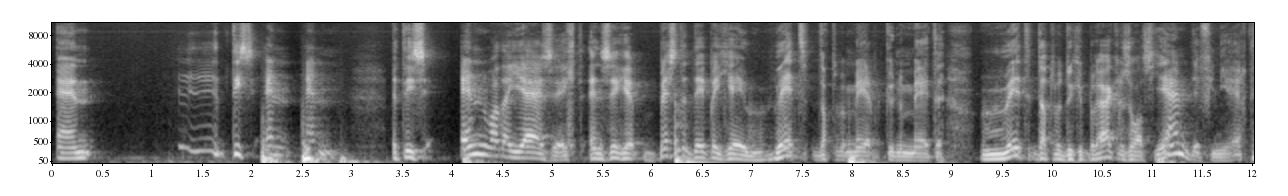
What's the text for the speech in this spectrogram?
En het is en en. Het is en wat dat jij zegt en zeggen, beste DPG, weet dat we meer kunnen meten. Weet dat we de gebruiker zoals jij hem definieert,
